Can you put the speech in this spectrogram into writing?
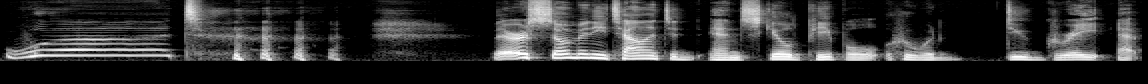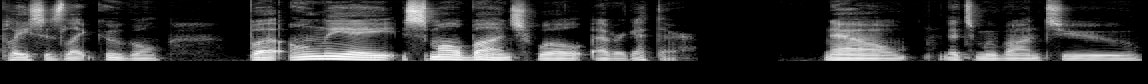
What? there are so many talented and skilled people who would do great at places like Google, but only a small bunch will ever get there. Now, let's move on to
